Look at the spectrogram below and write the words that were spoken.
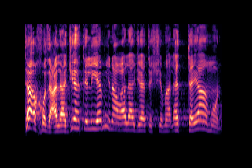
تأخذ على جهة اليمين أو على جهة الشمال. التيامن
